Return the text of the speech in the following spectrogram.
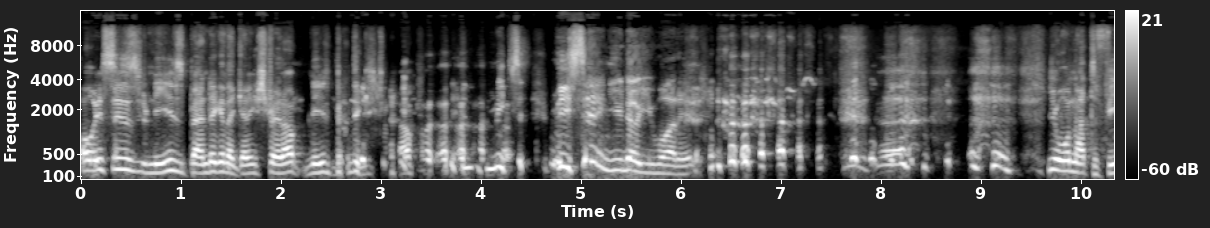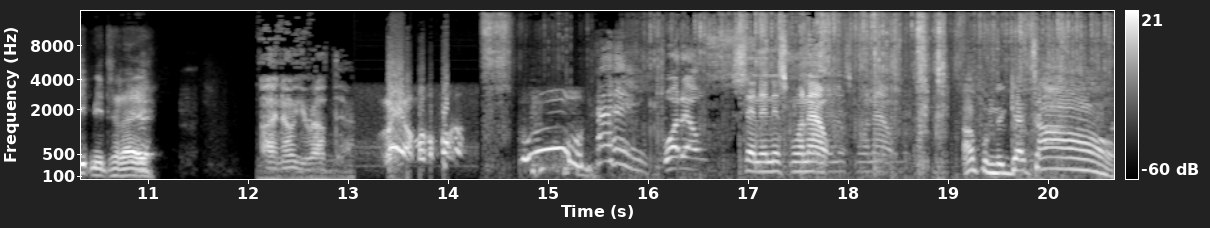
All he sees is your knees bending and then getting straight up, knees bending straight up. me, me saying you know you want it. you will not defeat me today. I know you're out there. Man, motherfucker. Ooh, Hey, what else? Sending this one out. I'm from the ghetto. La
